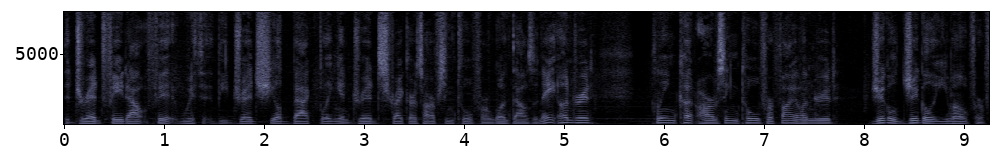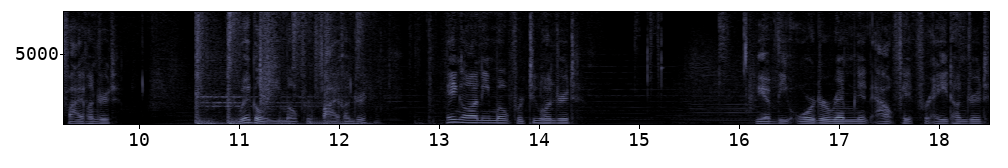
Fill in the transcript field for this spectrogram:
The Dread Fate outfit with the Dread Shield Backbling and Dread Striker's Harvesting Tool for 1,800. Clean Cut Harvesting Tool for 500. Jiggle Jiggle emote for 500. Wiggle emote for 500. Hang on emote for 200. We have the Order Remnant outfit for 800.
